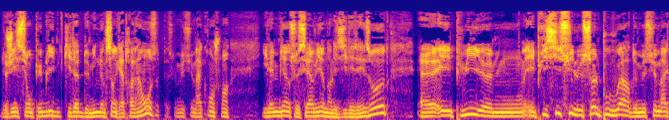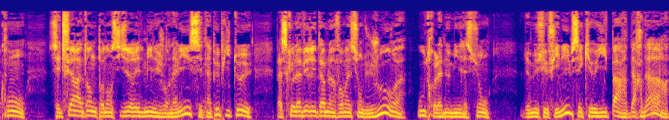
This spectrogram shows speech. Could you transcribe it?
de gestion publique qui date de 1991, parce que Monsieur Macron, je crois, il aime bien se servir dans les idées des autres. Euh, et puis, euh, et puis, si suis le seul pouvoir de Monsieur Macron c'est de faire attendre pendant six heures et demie les journalistes, c'est un peu piteux. Parce que la véritable information du jour, outre la nomination de M. Philippe, c'est qu'il part d'Ardard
